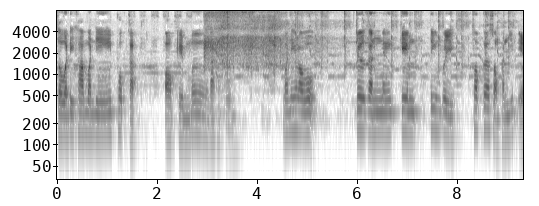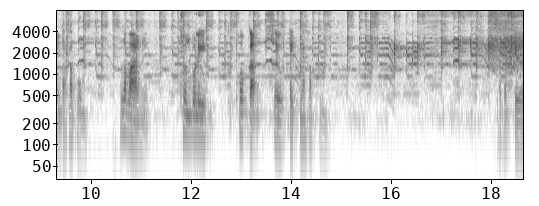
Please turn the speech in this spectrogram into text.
สวัสดีครับวันนี้พบกับออเกมเมอร์นะครับผม วันนี้เราเจอกันในเกมทีมรีซ็อกเกอร์ 2021 นะครับผม ระหว่างชนบุรีพบกับเซลติกนะครับผมเราก็เจอ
